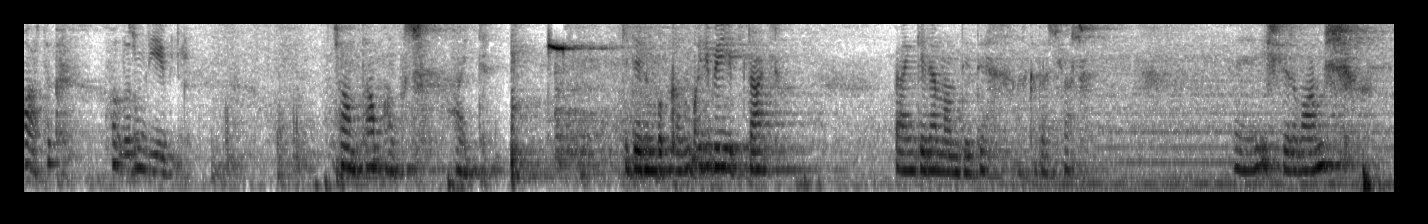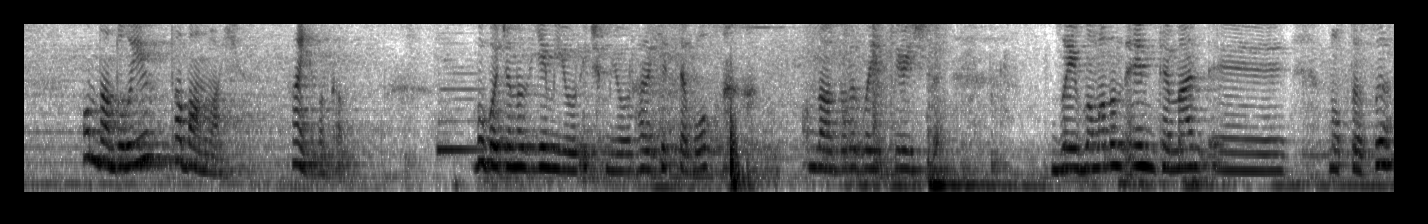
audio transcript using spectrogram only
Artık hazırım diyebilirim. Çantam hazır. Haydi. Gidelim bakalım. Ali Bey iptal. Ben gelemem dedi arkadaşlar. E, işleri varmış. Ondan dolayı taban vay. Haydi bakalım. Bu bacanız yemiyor, içmiyor, hareket de bol. Ondan sonra zayıflıyor işte. Zayıflamanın en temel e, noktası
